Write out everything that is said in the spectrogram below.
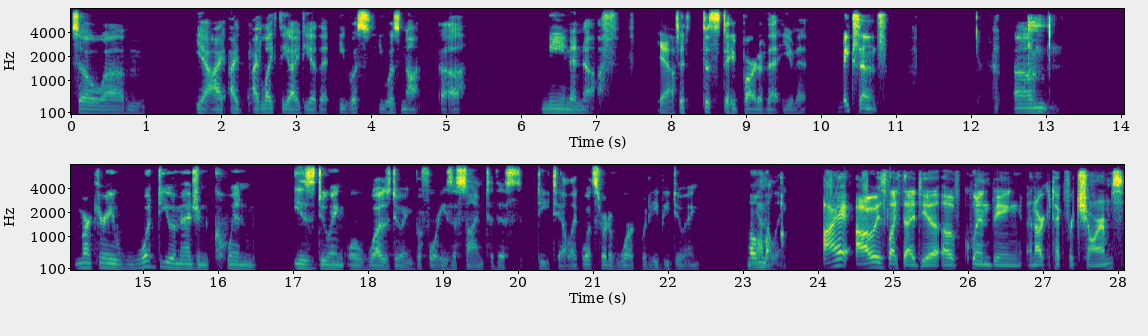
So um, yeah, I, I I like the idea that he was he was not uh, mean enough yeah. to to stay part of that unit. Makes sense. Um, Mercury, what do you imagine Quinn is doing or was doing before he's assigned to this detail? Like, what sort of work would he be doing Um, normally? I I always like the idea of Quinn being an architect for charms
